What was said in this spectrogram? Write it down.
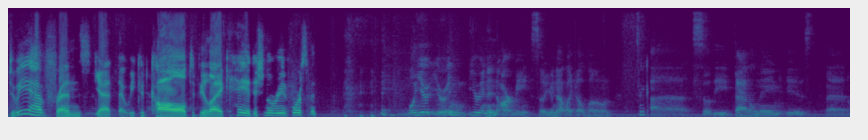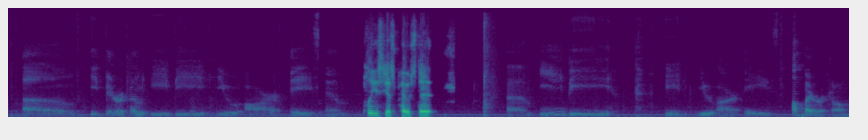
Do we have friends yet that we could call to be like, hey, additional reinforcement? well, you're you're in you're in an army, so you're not like alone. Uh, so the battle name is Battle of Ibericum. E B U R A M. Please just post it. Um, E B E U R A Ibericum.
